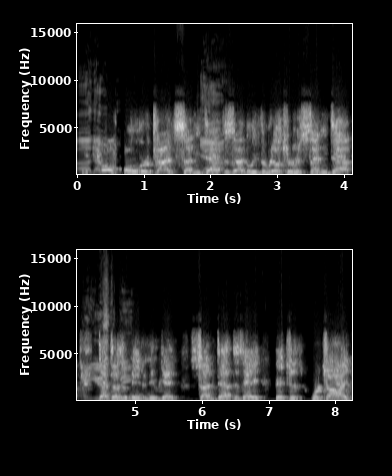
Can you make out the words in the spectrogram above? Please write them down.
Uh, it's called overtime. Sudden Yeah. death is, I believe, the real term is sudden death. That doesn't mean a new game. Sudden death is, hey, bitches, we're tied.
